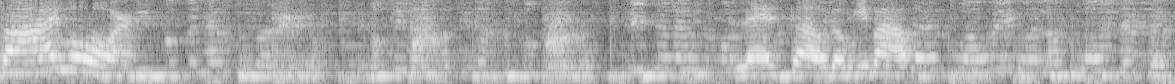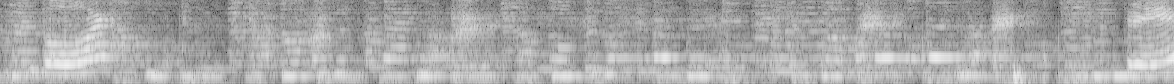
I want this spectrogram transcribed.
Five more. Let's go. Don't give up. Four. Three.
